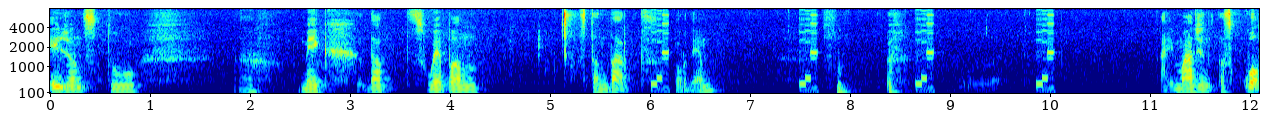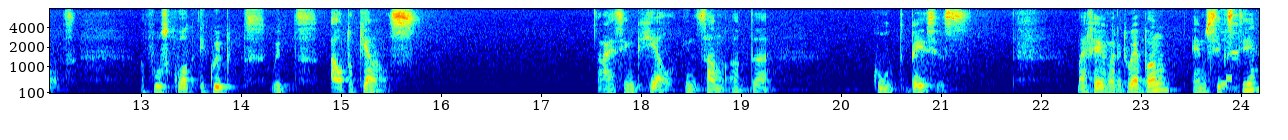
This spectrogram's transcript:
agents to uh, make that weapon standard for them. I imagine a squad, a full squad equipped with auto cannons rising hell in some of the cult bases. My favorite weapon, M60,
